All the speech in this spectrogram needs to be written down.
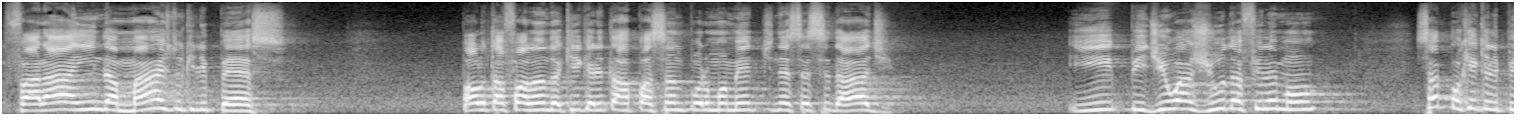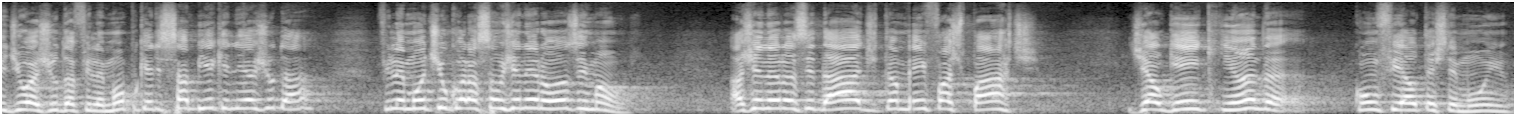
fará ainda mais do que lhe peço. Paulo está falando aqui que ele estava passando por um momento de necessidade e pediu ajuda a Filemon. Sabe por que, que ele pediu ajuda a Filemon? Porque ele sabia que ele ia ajudar. Filemon tinha um coração generoso, irmão. A generosidade também faz parte de alguém que anda com um fiel testemunho.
